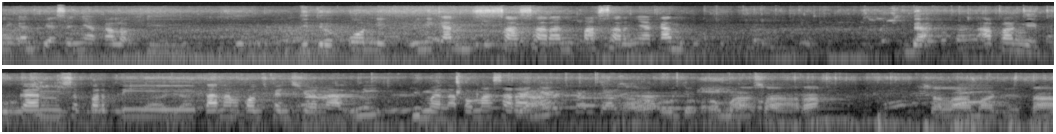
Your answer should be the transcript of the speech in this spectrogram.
ini kan biasanya kalau di hidroponik ini kan sasaran pasarnya kan enggak apa nggih bukan seperti tanam konvensional. Ini gimana pemasarannya? Kalau untuk pemasaran selama kita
